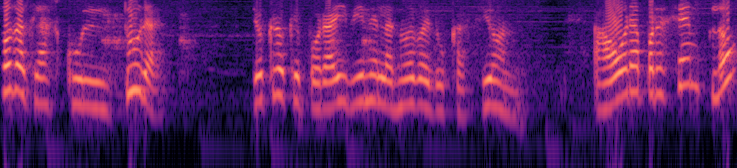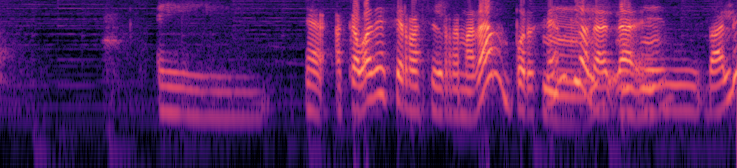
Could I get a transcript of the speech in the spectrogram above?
todas las culturas, yo creo que por ahí viene la nueva educación. Ahora, por ejemplo, eh, acaba de cerrarse el Ramadán, por ejemplo, ¿vale?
